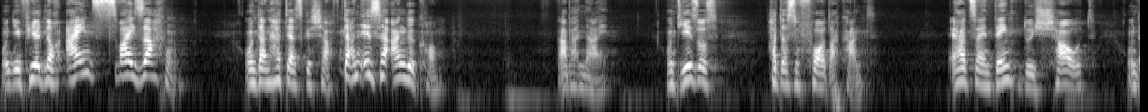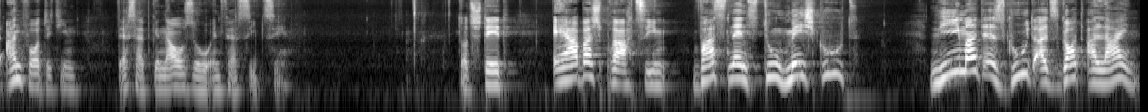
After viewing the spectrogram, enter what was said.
und ihm fehlt noch eins, zwei Sachen. Und dann hat er es geschafft. Dann ist er angekommen. Aber nein. Und Jesus hat das sofort erkannt. Er hat sein Denken durchschaut und antwortet ihn deshalb genauso in Vers 17. Dort steht, er aber sprach zu ihm, was nennst du mich gut? Niemand ist gut als Gott allein.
